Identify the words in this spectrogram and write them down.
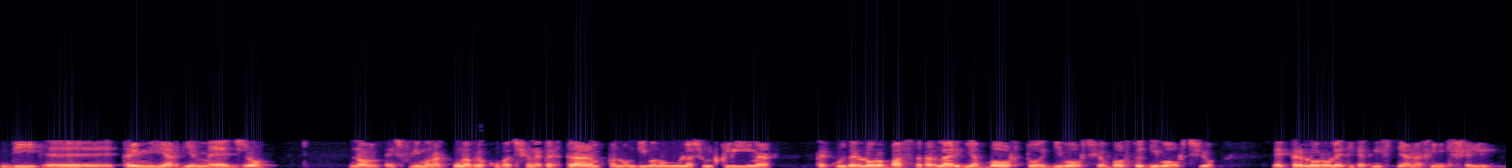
di eh, 3 miliardi e mezzo, non esprimono alcuna preoccupazione per Trump, non dicono nulla sul clima, per cui per loro basta parlare di aborto e divorzio, aborto e divorzio, e per loro l'etica cristiana finisce lì.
